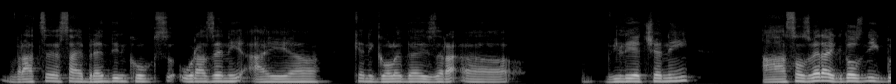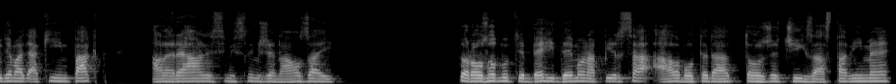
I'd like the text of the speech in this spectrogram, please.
vracia sa aj Brandon Cooks urazený, aj uh, Kenny Golladay zra, uh, vyliečený a som zvedavý, kto z nich bude mať aký impact, ale reálne si myslím, že naozaj to rozhodnutie behy Demona Piersa, alebo teda to, že či ich zastavíme.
